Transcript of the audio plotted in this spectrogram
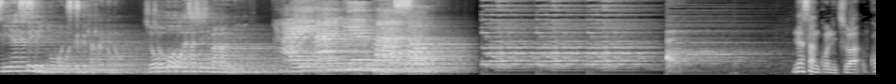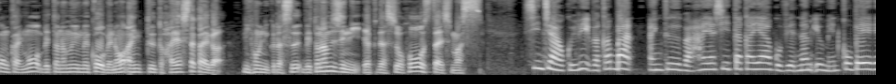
住みやすい日本を作るための情報発信番組海岸电马皆さんこんにちは。今回もベトナム夢神戸のアイントゥーと林高也が日本に暮らすベトナム人に役立つ情報をお伝えします。Xin chào quý vị và các bạn, anh Thư và Hayashi Takaya của Việt Nam yêu mến Kobe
